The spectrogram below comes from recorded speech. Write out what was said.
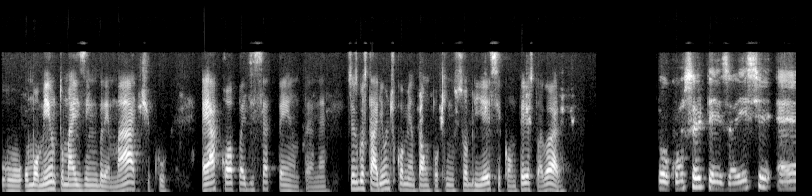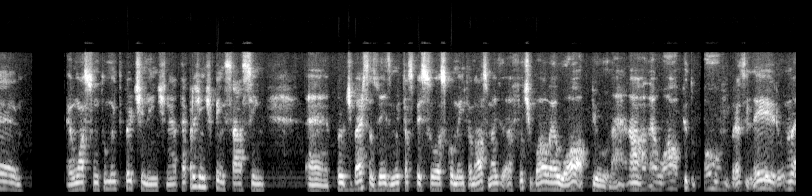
o, o, momento mais emblemático é a Copa de 70, né? Vocês gostariam de comentar um pouquinho sobre esse contexto agora? Pô, com certeza. Esse é, é um assunto muito pertinente, né? Até para a gente pensar assim, é, por diversas vezes muitas pessoas comentam, nossa, mas uh, futebol é o ópio, né? Não, é o ópio do povo brasileiro, né?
